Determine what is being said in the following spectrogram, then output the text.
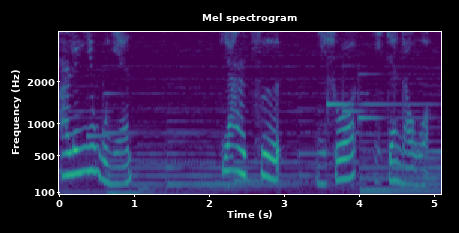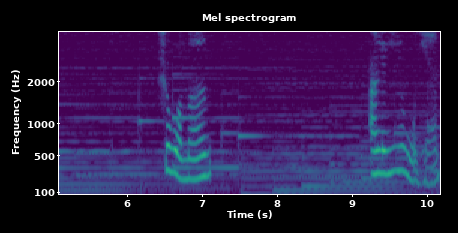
二零一五年。第二次，你说你见到我，是我们二零一五年。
